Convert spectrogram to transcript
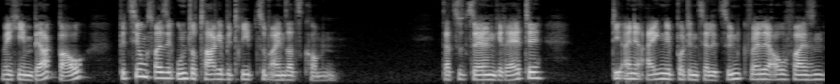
welche im Bergbau bzw. Untertagebetrieb zum Einsatz kommen. Dazu zählen Geräte, die eine eigene potenzielle Zündquelle aufweisen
